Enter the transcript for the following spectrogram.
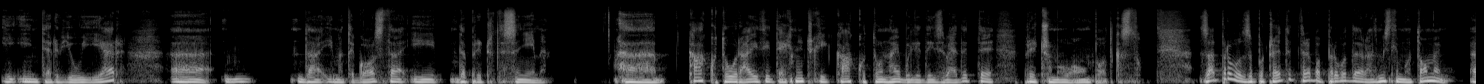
i intervjuijer, uh, da imate gosta i da pričate sa njime. Uh, kako to uraditi tehnički, kako to najbolje da izvedete, pričamo u ovom podcastu. Zapravo, za početak treba prvo da razmislimo o tome uh,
